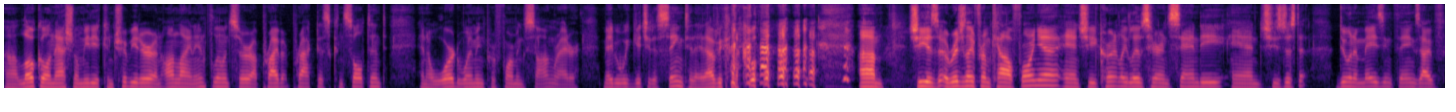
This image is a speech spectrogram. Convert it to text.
uh, local and national media contributor, an online influencer, a private practice consultant, an award winning performing songwriter. Maybe we get you to sing today. That would be kind of cool. um, she is originally from California and she currently lives here in Sandy, and she's just doing amazing things. I've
